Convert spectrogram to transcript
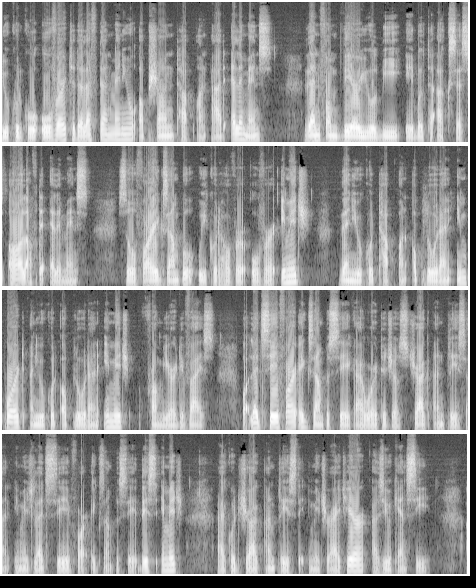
you could go over to the left hand menu option tap on add elements. Then from there you will be able to access all of the elements. So for example we could hover over image then you could tap on upload and import and you could upload an image from your device. But let's say for example sake I were to just drag and place an image let's say for example say this image I could drag and place the image right here as you can see.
